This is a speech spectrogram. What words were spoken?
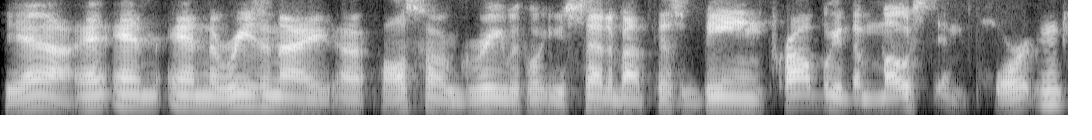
Yeah, and, and, and the reason I uh, also agree with what you said about this being probably the most important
